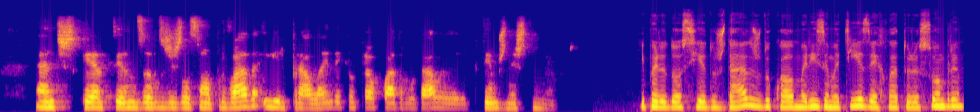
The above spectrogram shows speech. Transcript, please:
antes sequer de termos a legislação aprovada e ir para além daquilo que é o quadro legal eh, que temos neste momento. E para o dossiê dos dados, do qual Marisa Matias é relatora sombra,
